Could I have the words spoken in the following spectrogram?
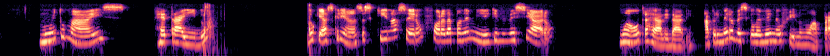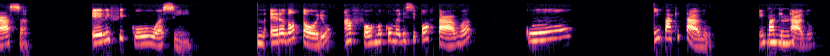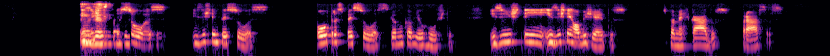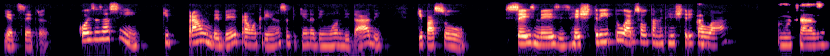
muito mais retraído do que as crianças que nasceram fora da pandemia e que vivenciaram uma outra realidade. A primeira vez que eu levei meu filho numa praça, ele ficou assim. Era notório a forma como ele se portava com impactado. Impactado. Uhum. Existem pessoas, existem pessoas, outras pessoas que eu nunca vi o rosto. Existem, existem objetos, supermercados, praças e etc. Coisas assim que para um bebê, para uma criança pequena de um ano de idade, que passou seis meses restrito, absolutamente restrito ao lar. Uma casa.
